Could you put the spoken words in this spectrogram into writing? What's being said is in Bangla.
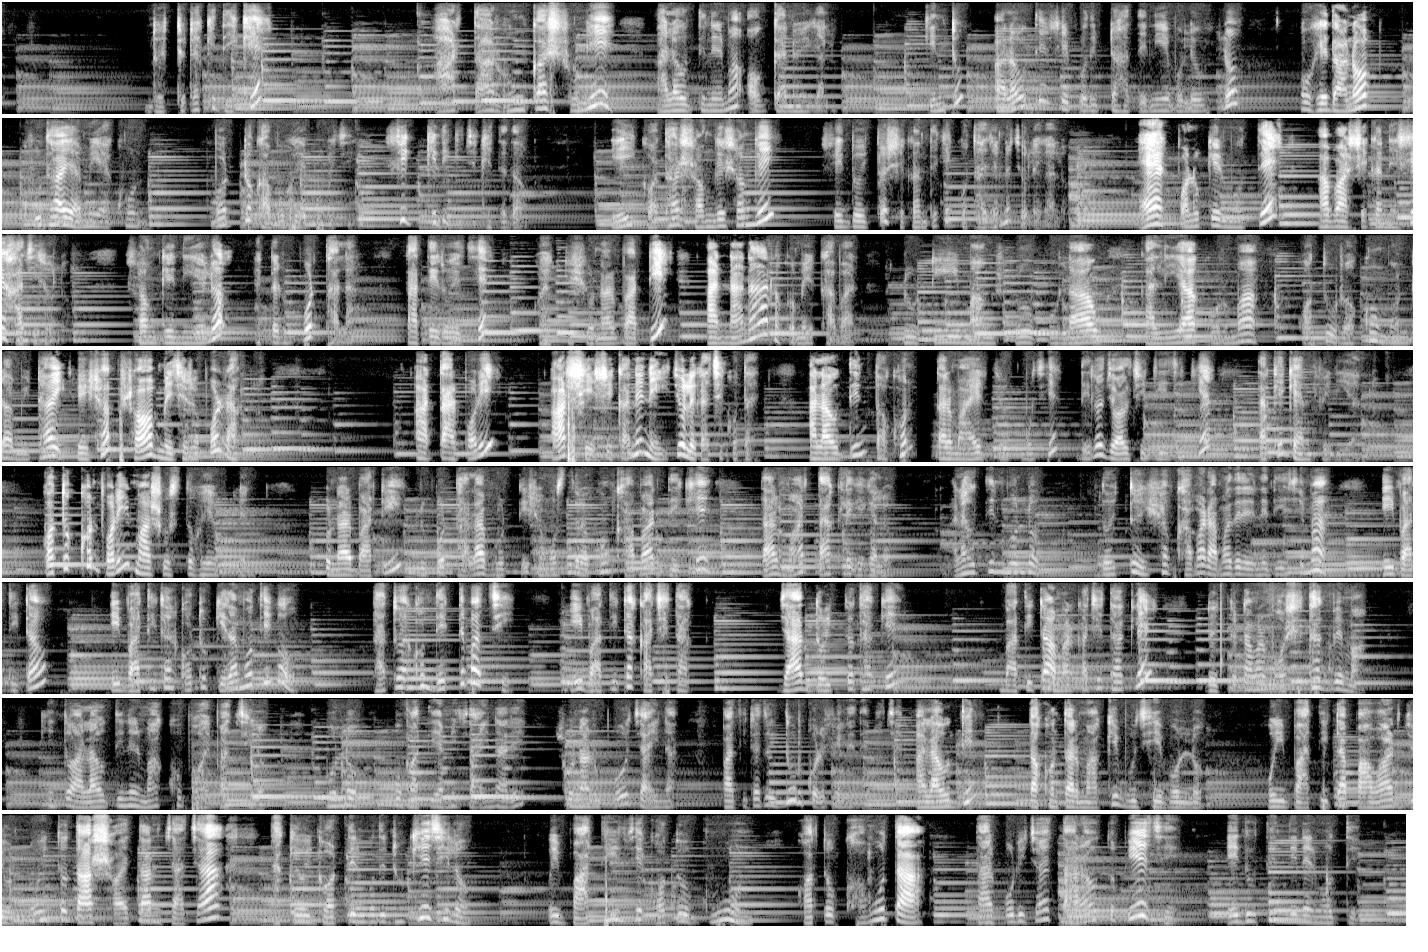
দৈত্যটাকে দেখে আর তার হুঙ্কার শুনে আলাউদ্দিনের মা অজ্ঞান হয়ে গেল। কিন্তু আলাউদ্দিন সেই প্রদীপটা হাতে নিয়ে বলে উঠল ও হে দানব, ক্ষুধায় আমি এখন বড্ড কাবু হয়ে পড়েছি। শিগগিরই কিছু খেতে দাও। এই কথার সঙ্গে সঙ্গেই সেই দৈত্য সেখান থেকে কোথায় যেন চলে গেল। এক পলকের মধ্যে আবার সেখানে এসে হাজির হলো। সঙ্গে নিয়ে এলো একটা রূপোর থালা। তাতে রয়েছে কয়েকটি সোনার বাটি আর নানা রকমের খাবার। রুটি, মাংস, পোলাও, কালিয়া, কোরমা, কত রকম মন্ডা মিঠাই, এসব সব মেঝের ওপর রাখল। আর তারপরে আর সে সেখানে নেই, চলে গেছে কোথায়? আলাউদ্দিন তখন তার মায়ের চোখ মুছিয়ে দিল, জল ছিটিয়ে ছিটিয়ে তাকে জ্ঞান ফিরিয়ে আনলো। কতক্ষণ পরেই মা সুস্থ হয়ে উঠলেন। সোনার বাটি, রূপোর থালা, ভর্তি সমস্ত রকম খাবার দেখে তার মার তাক লেগে গেল। আলাউদ্দিন বলল, দৈত্য, এইসব খাবার আমাদের এনে দিয়েছে মা। এই বাটিটাও, এই বাটিটার কত কেরামতি গো। তা তো এখন দেখতে পাচ্ছি। এই বাতিটা কাছে থাক। যার দৈত্য থাকে বাতিটা আমার কাছে থাকলে দৈত্যটা আমার বসে থাকবে, মা। কিন্তু আলাউদ্দিনের মা খুব ভয় পাচ্ছিল। বলল, ও বাতি আমি চাই না রে, সোনার উপও চাই না। বাতিটা তুই দূর করে ফেলে দে, বাছা। আলাউদ্দিন তখন তার মাকে বুঝিয়ে বলল, ওই বাতিটা পাওয়ার জন্যই তো তার শয়তান চাচা তাকে ওই গর্তের মধ্যে ঢুকিয়েছিল। ওই বাতির যে কত গুণ, কত ক্ষমতা তার পরিচয় তারাও তো পেয়েছে এই দু তিন দিনের মধ্যে।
